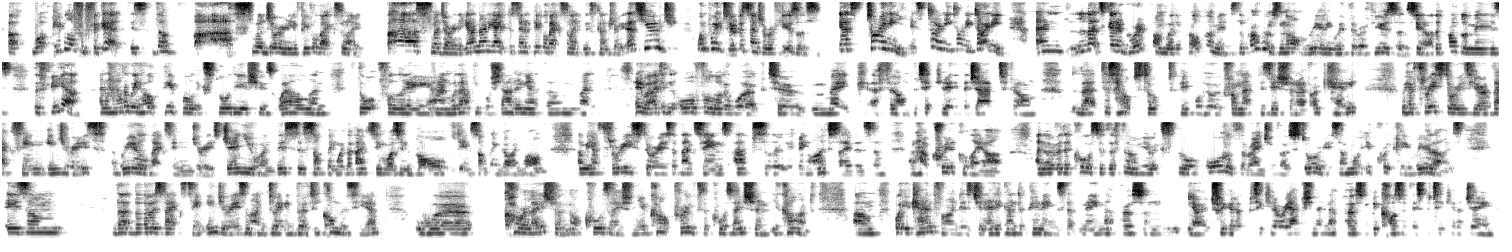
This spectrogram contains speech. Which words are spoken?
But what people often forget is the vast majority of people vaccinate. Vast majority. You know, 98% of people vaccinate in this country. That's huge. 1.2% are refusers. Yeah, it's tiny. It's tiny, tiny, tiny. And let's get a grip on where the problem is. The problem's not really with the refusers. You know, the problem is the fear. And how do we help people explore the issues well and thoughtfully and without people shouting at them? And anyway, I did an awful lot of work to make a film, particularly the jabbed film, that just helps talk to people who are from that position of, okay, we have three stories here of vaccine injuries, real vaccine injuries, genuine. This is something where the vaccine was involved in something going wrong. And we have three stories of vaccines absolutely being lifesavers and, and how critical they are. And over the course of the film, you explore all of the range of those stories. And what you quickly realize is um, that those vaccine injuries, and I'm doing inverted commas here, were correlation, not causation. You can't prove the causation. You can't. Um, what you can find is genetic underpinnings that mean that person, you know, triggered a particular reaction in that person because of this particular gene.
